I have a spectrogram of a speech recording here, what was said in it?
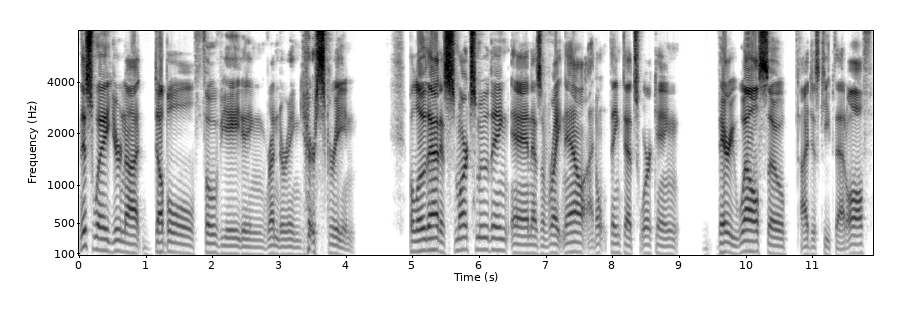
This way you're not double foveating rendering your screen. Below that is smart smoothing and as of right now I don't think that's working very well so I just keep that off.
